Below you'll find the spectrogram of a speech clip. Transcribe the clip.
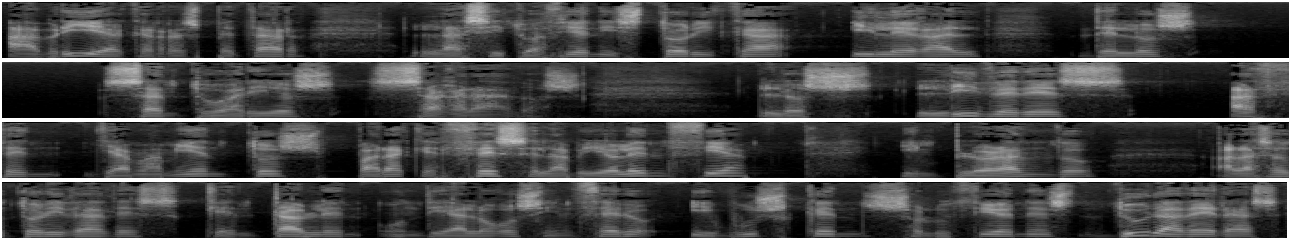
habría que respetar la situación histórica y legal de los santuarios sagrados. Los líderes hacen llamamientos para que cese la violencia, implorando a las autoridades que entablen un diálogo sincero y busquen soluciones duraderas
